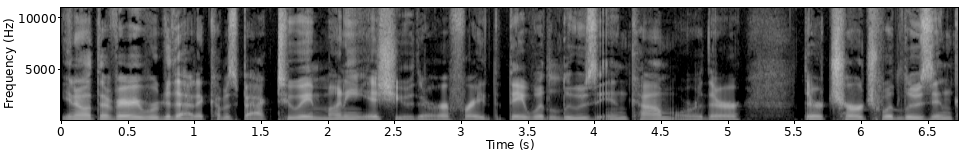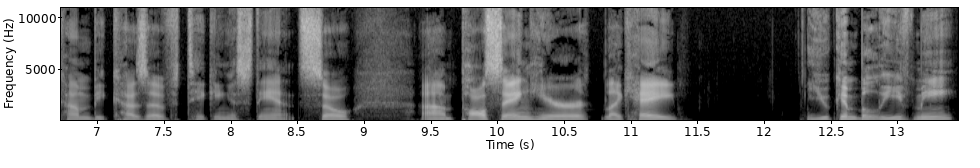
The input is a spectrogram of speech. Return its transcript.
you know at the very root of that, it comes back to a money issue. They're afraid that they would lose income or their their church would lose income because of taking a stance. So um, Paul's saying here, like, hey, you can believe me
